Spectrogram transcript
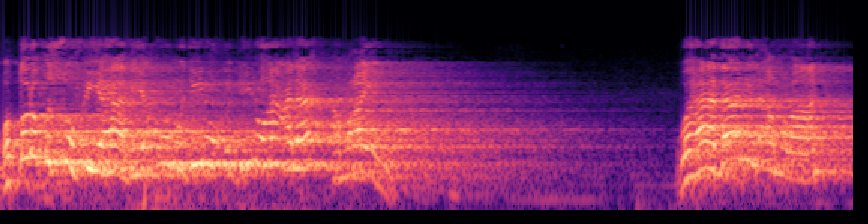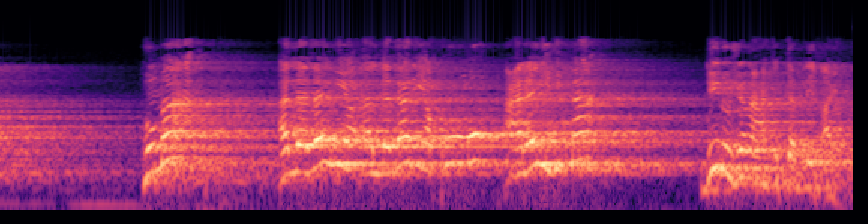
والطرق الصوفية هذه يقوم دين دينها على أمرين. وهذان الأمران هما اللذان اللذان يقوم عليهما دين جماعة التبليغ أيضا.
